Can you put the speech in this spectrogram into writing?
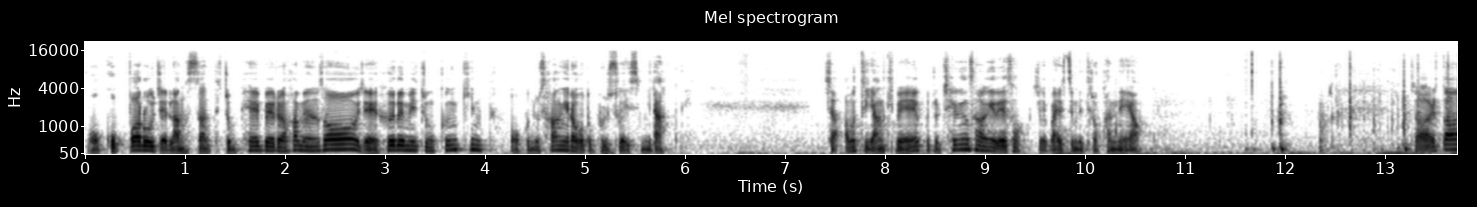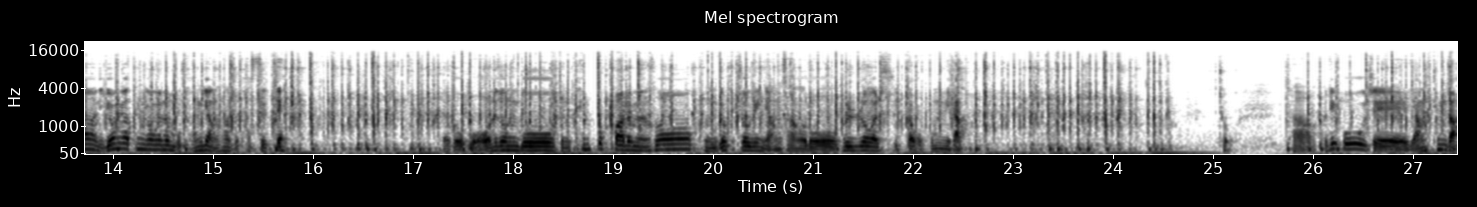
어 곧바로 이제 랑스한테 좀 패배를 하면서 이제 흐름이 좀 끊긴 어 그런 상황이라고도 볼 수가 있습니다. 네. 자 아무튼 양 팀의 그 좀 최근 상황에 대해서 이제 말씀을 들어봤네요. 자 일단 이 경기 같은 경우에는 뭐 경기 양상을 봤을 때 그래도 뭐 어느 정도 좀 템포 빠르면서 공격적인 양상으로 흘러갈 수 있다고 봅니다. 그쵸. 자 그리고 이제 양 팀 다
